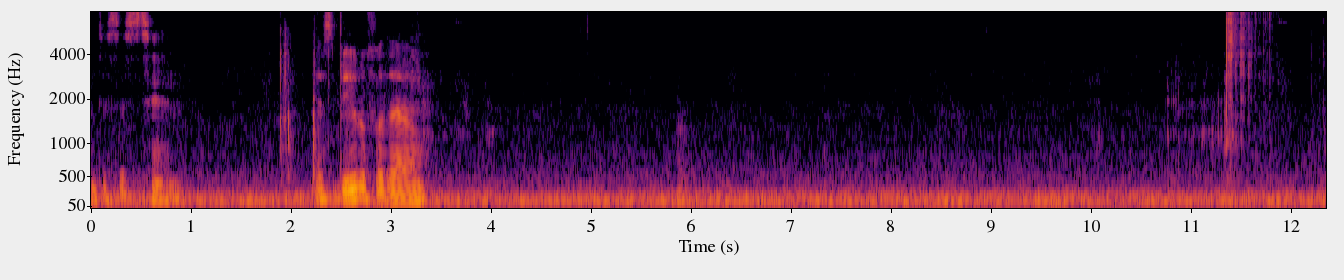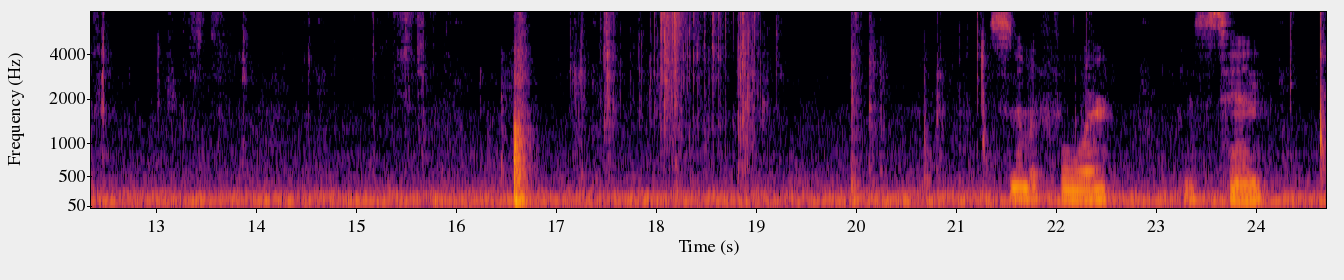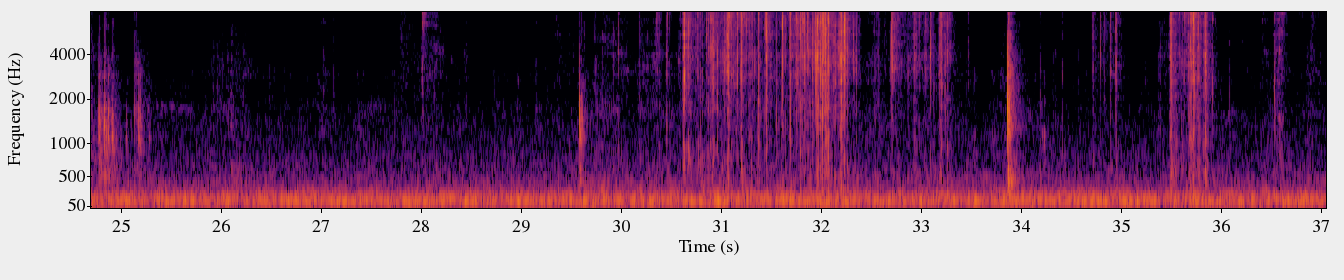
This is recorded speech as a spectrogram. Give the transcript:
This is 10. It's beautiful though. It's number four. This is 10.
